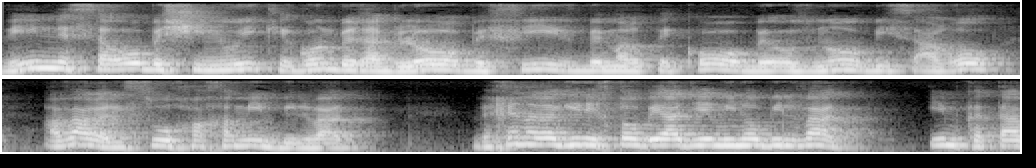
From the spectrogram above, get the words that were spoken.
ואם נשאו בשינוי כגון ברגלו, בפיו, במרפקו, באוזנו, בשערו, עבר על איסור חכמים בלבד. וכן הרגיל לכתוב ביד ימינו בלבד. אם כתב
